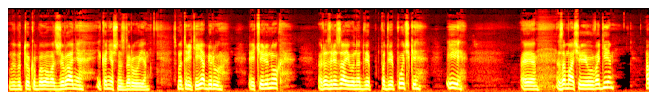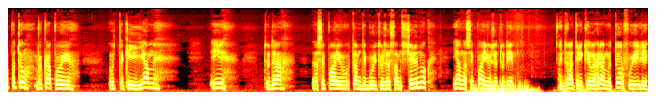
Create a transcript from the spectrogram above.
Вот только было у вас желание и, конечно, здоровье. Смотрите, я беру э, черенок, разрезаю его на две, по две почки и замачиваю его в воде, а потом выкапываю вот такие ямы и туда насыпаю, там, где будет уже сам черенок, я насыпаю уже туди 2-3 килограмма торфу или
